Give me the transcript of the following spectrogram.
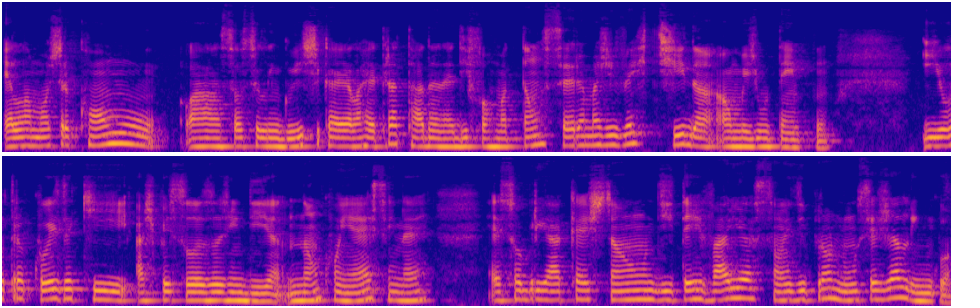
ela mostra como a sociolinguística ela é retratada, né? De forma tão séria, mas divertida ao mesmo tempo. E outra coisa que as pessoas hoje em dia não conhecem, né? É sobre a questão de ter variações de pronúncias da língua.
